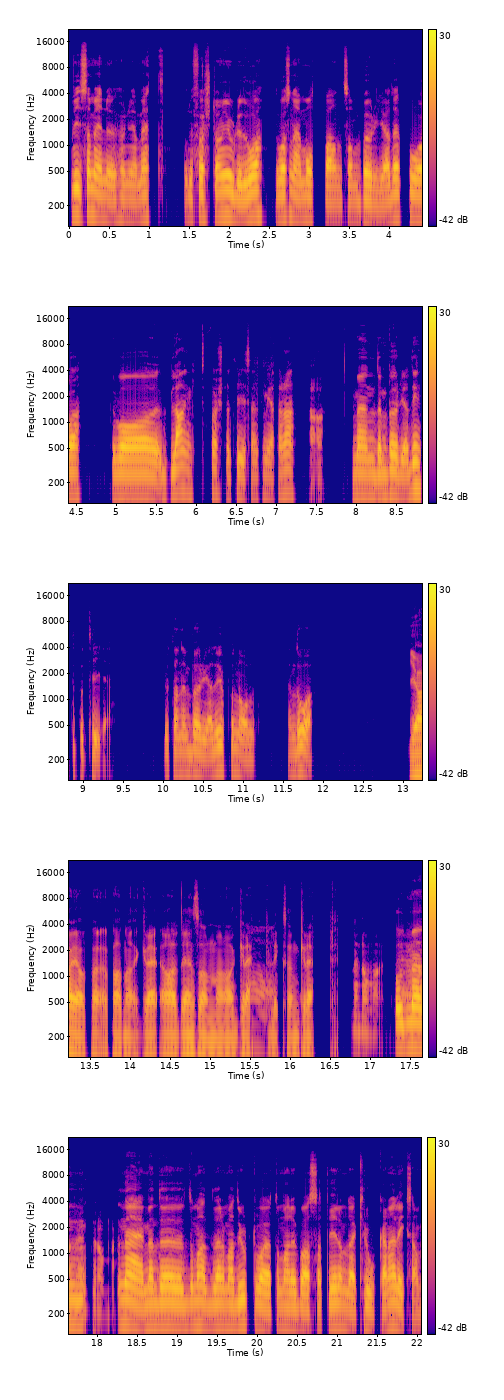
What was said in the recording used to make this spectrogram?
visa mig nu hur ni har mätt. Och det första de gjorde då, det var sådana här måttband som började på, det var blankt första 10 centimeterna. Ja. Men den började inte på 10. Utan den började ju på 0 ändå. Ja, ja, för, för att man, ja, det är en sån man har grepp, Ja. liksom grepp. Men de, Och men- inte de. Nej, men det de hade, det de hade gjort var att de hade bara satt i de där krokarna liksom.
